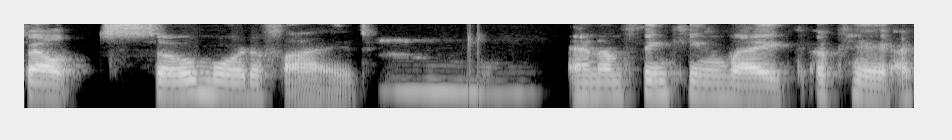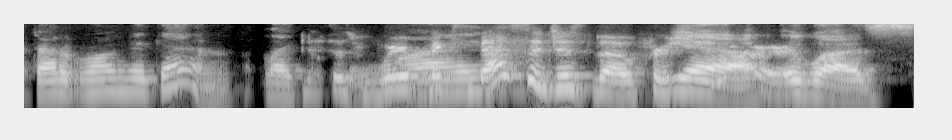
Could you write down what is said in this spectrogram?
felt so mortified. Oh. and i'm thinking like okay i got it wrong again. Like This is weird mixed messages, though, for yeah sure. Yeah, it was.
